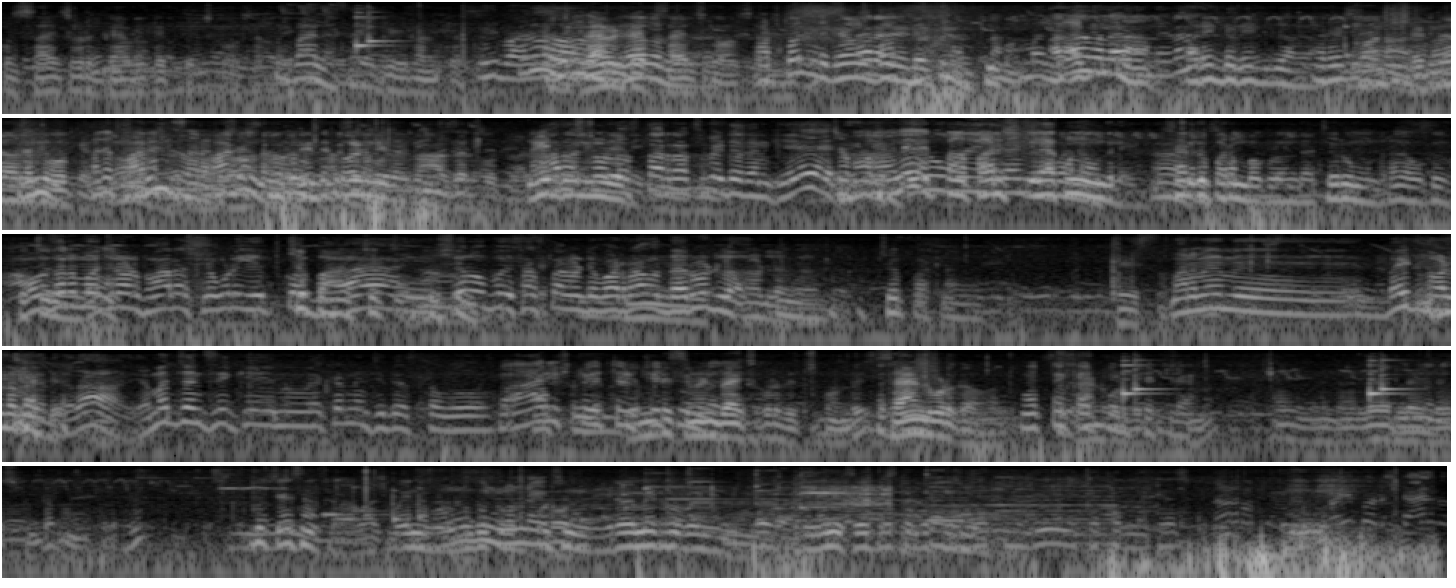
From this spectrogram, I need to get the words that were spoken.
కొంచెం సాయిల్స్ కూడా గ్రావెల్ టైప్ తెచ్చుకోవాలి సార్. టైప్ కావాలి సార్. Red red okay. వస్తారు రచ్చ పెట్టేదానికి. ఫారెస్ట్ లేకుండా చెరువు ఉంది? ముందర అవసరం వచ్చినప్పుడు ఫారెస్ట్లో కూడా ఎత్తుకోబ్బా ఈ చెరువు పోయి సస్తామంటే వాడు రావద్దా రోడ్లో చెప్పు అట్లా. మనమేమి బయట తోలడం లేదు కదా? ఎమర్జెన్సీకి నువ్వు ఎక్కడి నుంచి తెస్తావు? ఎంటీ సిమెంట్ బ్యాగ్స్ కూడా తెచ్చుకోండి. శాండ్ కూడా కావాలి. తెచ్చుకోండి. లేయర్ లేయర్ ఇప్పుడు చేశాను సార్ వాళ్ళకి పోయినప్పుడు ఇరవై మీటర్లు పోయింది. నేను సేఫ్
